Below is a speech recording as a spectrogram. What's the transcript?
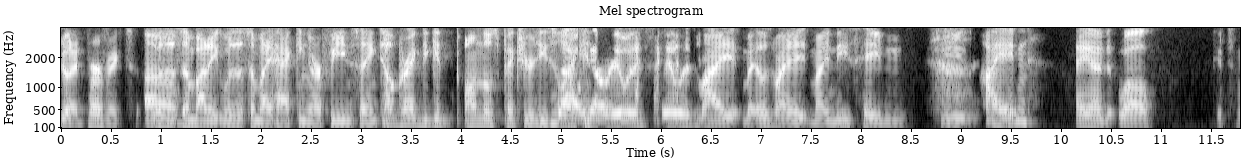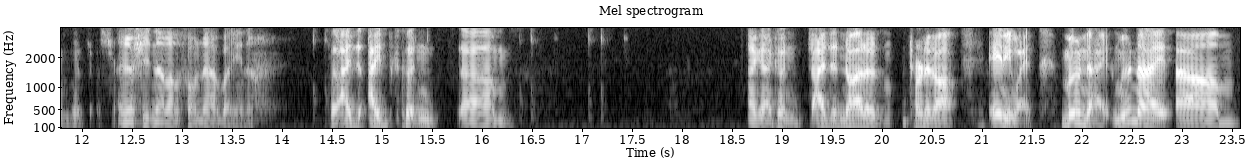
good, perfect. Was Um, it somebody? Was it somebody hacking our feed and saying, "Tell Greg to get on those pictures"? He's no, slacking. no, it was it was my it was my my niece Hayden. She Hi, Hayden. and well, get to adjuster. I know she's not on the phone now, but you know. but I I couldn't um I, I couldn't I didn't know how to turn it off. Anyway, Moon Knight. Moon Knight um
